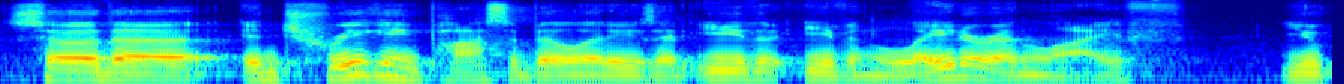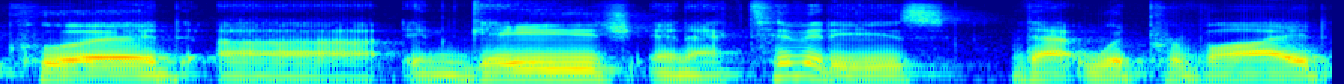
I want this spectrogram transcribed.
So the intriguing possibility is that either, even later in life, you could uh, engage in activities that would provide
